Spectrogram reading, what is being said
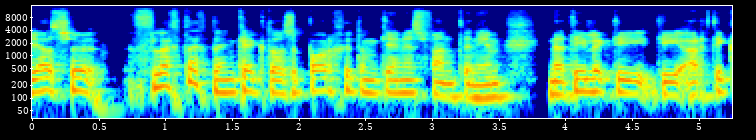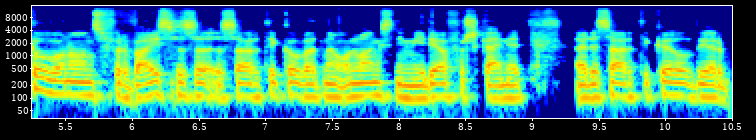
Ja, so vlugtig dink ek daar's 'n paar goed om kennis van te neem. Natuurlik die die artikel waarna ons verwys is 'n is 'n artikel wat nou onlangs in die media verskyn het. Uh, dit is 'n artikel deur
